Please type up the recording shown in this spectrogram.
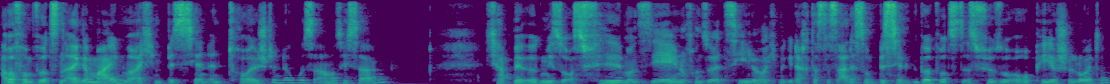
Aber vom Würzen allgemein war ich ein bisschen enttäuscht in der USA, muss ich sagen. Ich habe mir irgendwie so aus Filmen und Serien und von so Erzählungen ich mir gedacht, dass das alles so ein bisschen überwürzt ist für so europäische Leute.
